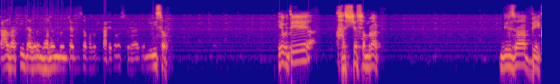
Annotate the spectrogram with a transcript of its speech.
काल रात्री जागरण झालं दोन चार दिवसापासून कार्यक्रम सुरू आहे. तर मी विसरलो. हे होते हास्य सम्राट मिर्झा बेग.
